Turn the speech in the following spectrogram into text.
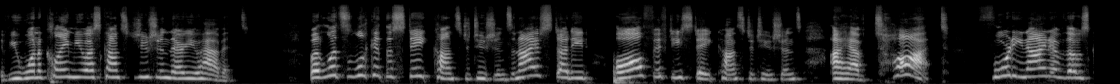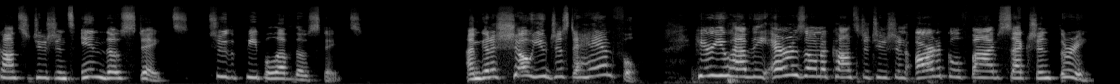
If you want to claim U.S. Constitution, there you have it. But let's look at the state constitutions. And I have studied all 50 state constitutions. I have taught 49 of those constitutions in those states to the people of those states. I'm going to show you just a handful. Here you have the Arizona Constitution, Article 5, Section 3.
